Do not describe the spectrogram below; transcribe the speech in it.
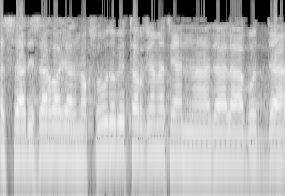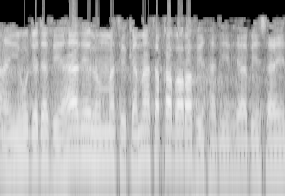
السادسة وهي المقصود بالترجمة أن هذا لا بد أن يوجد في هذه الأمة كما تقرر في حديث أبي سعيد.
